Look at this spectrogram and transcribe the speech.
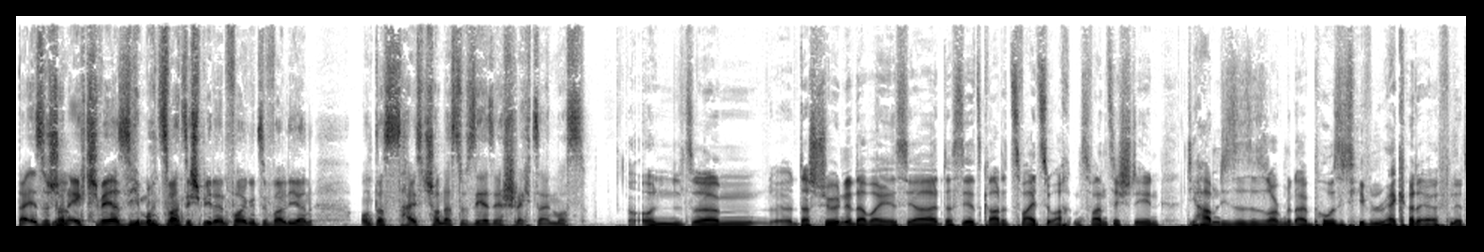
da ist es schon Ja. echt schwer, 27 Spiele in Folge zu verlieren. Und das heißt schon, dass du sehr, sehr schlecht sein musst. Und ähm, das Schöne dabei ist ja, dass sie jetzt gerade 2 zu 28 stehen. Die haben diese Saison mit einem positiven Rekord eröffnet.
